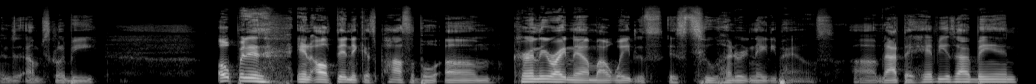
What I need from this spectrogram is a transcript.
And I'm just going to be open and authentic as possible. Um, currently, right now, my weight is is 280 pounds. Um, not the heaviest I've been,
